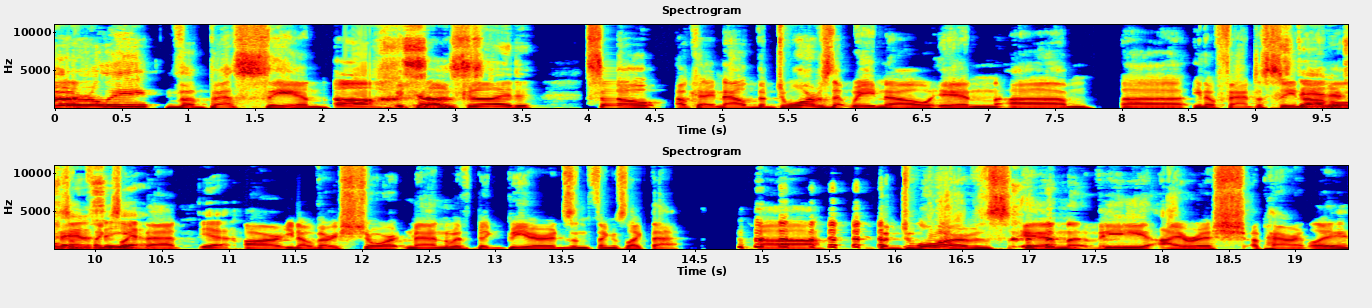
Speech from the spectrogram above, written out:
literally the best scene oh, because- so good. So okay, now the dwarves that we know in um uh you know fantasy Standard novels and fantasy, things yeah. like that Yeah. are you know very short men with big beards and things like that. Uh, the dwarves in the Irish apparently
